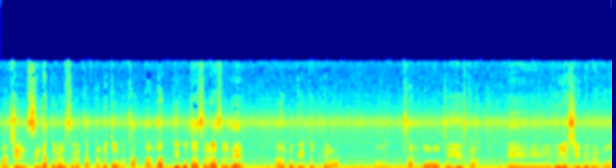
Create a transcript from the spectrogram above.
まあ、純粋なプロレスが勝った。武藤が勝ったんだっていうことはそれはそれであの僕にとってはあの感動というか、えー、嬉しい部分も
